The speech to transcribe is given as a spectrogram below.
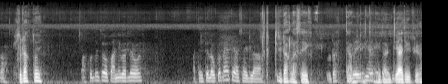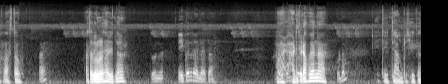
का? इथं टाकतोय. दाखवतो तेव्हा पाणी भरल्यावर आता इथं लवकर नाही त्या साईडला. किती टाकला असतं एक? कुठं? त्या आणि आधी किती टाकला असता? काय? आता दोनच झालीत ना? दोन एकच राहिला आता. हाडीचं टाकूया ना. कुठं? इथे ते आमटीच्या इथं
